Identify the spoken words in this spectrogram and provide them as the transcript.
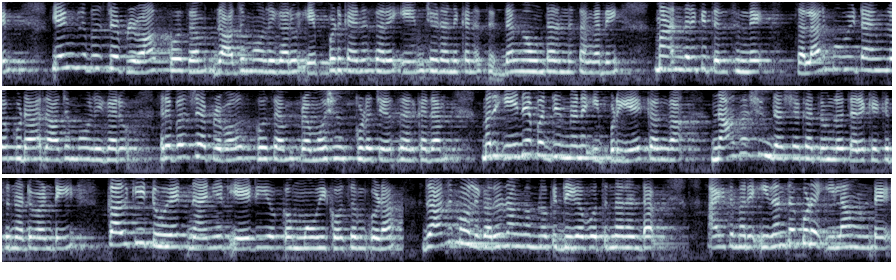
యంగ్ రెబల్ స్టార్ ప్రభాస్ కోసం రాజమౌళి గారు ఎప్పటికైనా సరే ఏం చేయడానికైనా సిద్ధంగా ఉంటారన్న సంగతి మనందరికీ తెలిసిందే. చలార్ మూవీ టైంలో కూడా రాజమౌళి గారు రెబల్ స్టార్ ప్రభాస్ కోసం ప్రమోషన్స్ కూడా చేశారు కదా. మరి ఈ నేపథ్యంలోనే ఇప్పుడు ఏకంగా నాగార్జున దర్శకత్వంలో తెరకెక్కుతున్నటువంటి కల్కి two eight nine eight AD యొక్క మూవీ కోసం కూడా రాజమౌళి గారు రంగంలోకి దిగబోతున్నారంట. అయితే మరి ఇదంతా కూడా ఇలా ఉంటే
